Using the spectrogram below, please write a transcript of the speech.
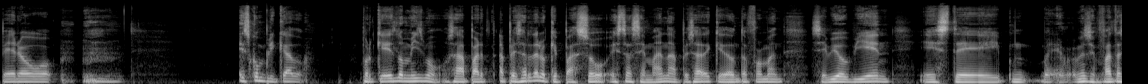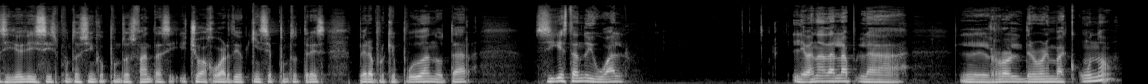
pero es complicado. Porque es lo mismo, o sea, a pesar de lo que pasó esta semana, a pesar de que Donta Foreman se vio bien, este, en Fantasy dio 16.5 puntos Fantasy y Choa jugar dio 15.3, pero porque pudo anotar, sigue estando igual. Le van a dar la, el rol de running back 1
